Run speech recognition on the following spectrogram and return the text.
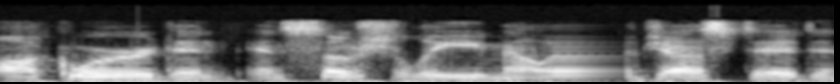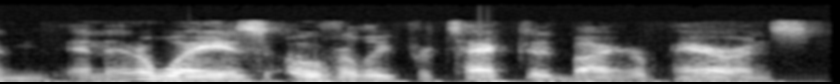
awkward and, and socially maladjusted, and, and in a way is overly protected by her parents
